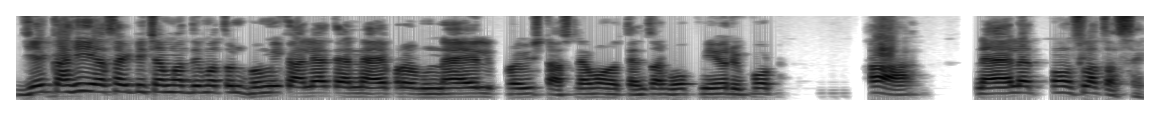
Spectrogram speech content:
जे काही एस आय टीच्या माध्यमातून भूमिका आल्या त्या न्याय न्यायालय प्रविष्ट असल्यामुळे त्यांचा गोपनीय रिपोर्ट हा न्यायालयात पोहोचलाच असेल.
